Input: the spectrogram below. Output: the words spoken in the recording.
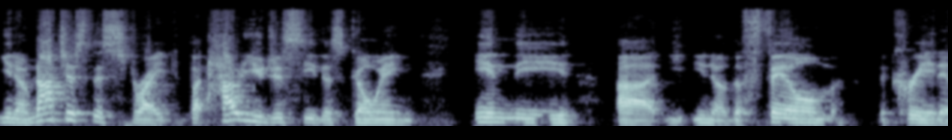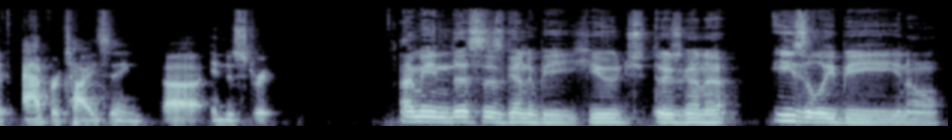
You know, not just this strike, but how do you just see this going in the uh, you know the film, the creative advertising uh, industry? I mean, this is going to be huge. There's going to easily be, you know,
